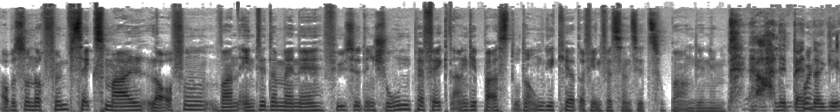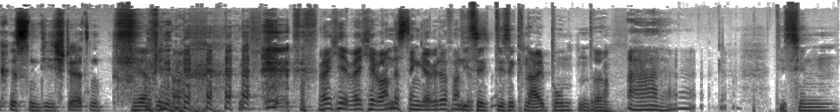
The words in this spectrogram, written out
Aber so nach fünf, sechs Mal Laufen waren entweder meine Füße den Schuhen perfekt angepasst oder umgekehrt. Auf jeden Fall sind sie jetzt super angenehm. Ja, alle Bänder cool. gerissen, die störten. Ja, genau. welche, welche waren das denn, gell, wieder von diese, diese knallbunten da. Ah, ja, genau die sind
